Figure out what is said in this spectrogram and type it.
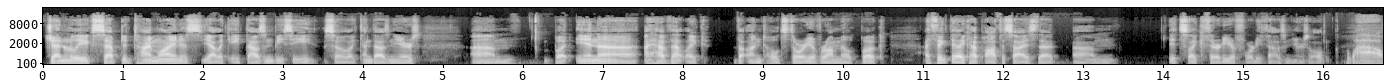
generally accepted timeline is yeah, like eight thousand BC, so like ten thousand years. Um, but in uh, I have that like the untold story of raw milk book. I think they like hypothesize that um, it's like thirty or forty thousand years old. Wow.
